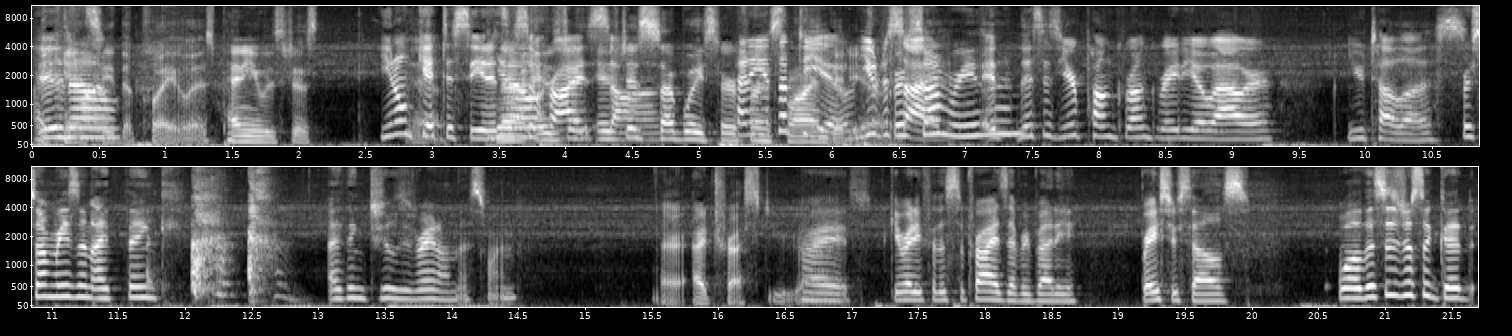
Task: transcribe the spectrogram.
I You can't know- see the playlist. Penny was just You don't Yeah. get to see it. It's You a know, it was surprise just, it's just Subway Surfer Honey, it's up to you. video. You decide. For some It- reason- this is your punk runk radio hour. You tell us. For some reason, I think, I think Julie's right on this one. I, I trust you guys. All right, get ready for the surprise, everybody. Brace yourselves. Well, this is just a good.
